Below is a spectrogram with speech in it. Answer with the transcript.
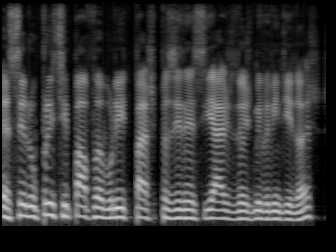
a ser o principal favorito para as presidenciais de 2022?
